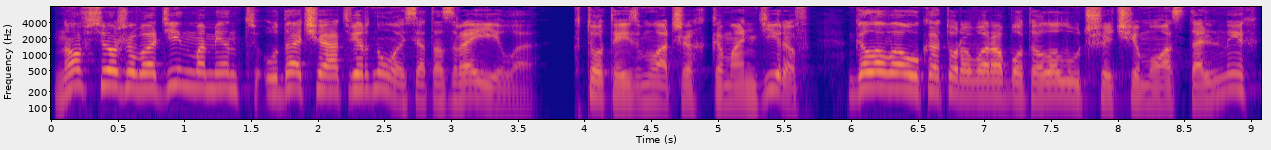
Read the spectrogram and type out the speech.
Но все же в один момент удача отвернулась от Азраила. Кто-то из младших командиров, голова у которого работала лучше, чем у остальных,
